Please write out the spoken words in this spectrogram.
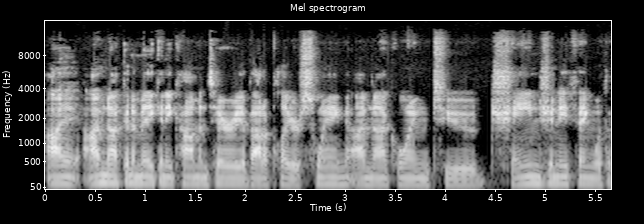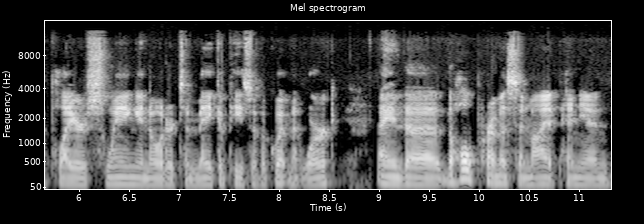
I I'm not going to make any commentary about a player's swing. I'm not going to change anything with a player's swing in order to make a piece of equipment work. I mean the the whole premise, in my opinion,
